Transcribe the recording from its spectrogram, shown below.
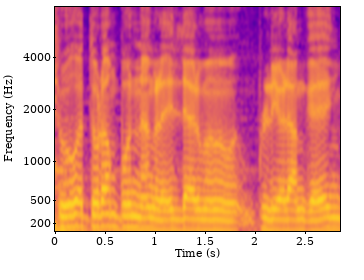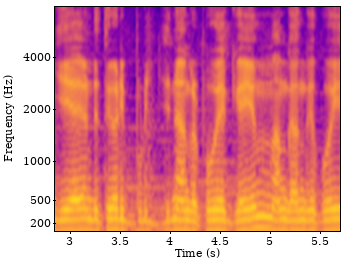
சுகத்துடன் போய் நாங்கள் எல்லாரும் பிள்ளைகள் அங்கே இங்கே என்று தேடி பிடிச்சி நாங்கள் போய்க்கையும் அங்கங்கே போய்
